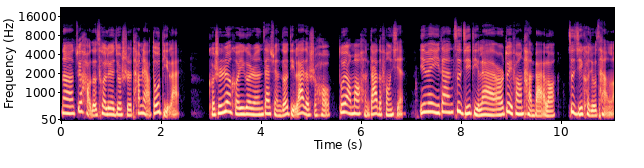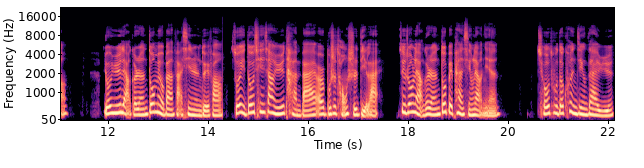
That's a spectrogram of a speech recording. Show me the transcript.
那最好的策略就是他们俩都抵赖。可是任何一个人在选择抵赖的时候，都要冒很大的风险，因为一旦自己抵赖而对方坦白了，自己可就惨了。由于两个人都没有办法信任对方，所以都倾向于坦白而不是同时抵赖。最终两个人都被判刑两年。囚徒的困境在于。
